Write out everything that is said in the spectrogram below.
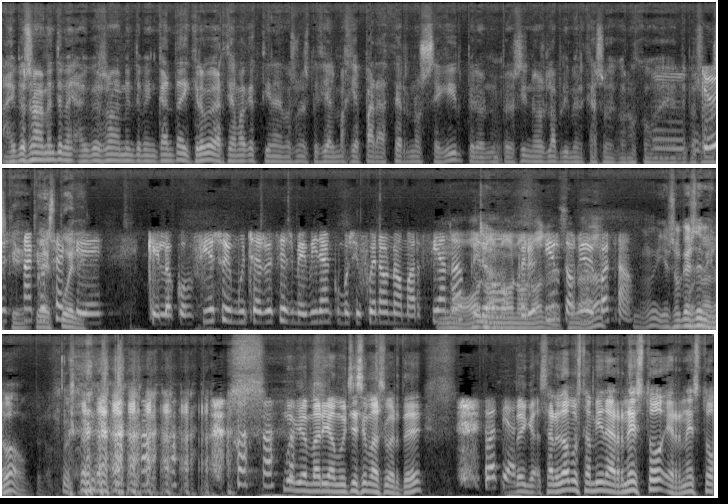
A mí, personalmente me, a mí personalmente me encanta y creo que García Márquez tiene además una especial magia para hacernos seguir, pero, pero sí, no es la primer caso que conozco de, de mm, yo personas es que, una que les cosa puede. que, que lo confieso y muchas veces me miran como si fuera una marciana, No, pero, no, no, no, pero no, es cierto, a mí me pasa. Y eso que es de. Bilbao. pero- Muy bien, María, muchísima suerte. ¿eh? Gracias. Venga, saludamos también a Ernesto, Ernesto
